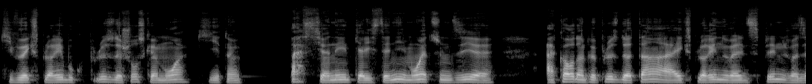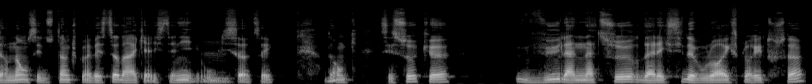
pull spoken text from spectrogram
qui veut explorer beaucoup plus de choses que moi, qui est un passionné de calisthénie. Moi, tu me dis, euh, accorde un peu plus de temps à explorer une nouvelle discipline. Je vais dire non, c'est du temps que je peux investir dans la calisthénie. Mm. Oublie ça, tu sais. Donc, c'est sûr que vu la nature d'Alexis de vouloir explorer tout ça,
